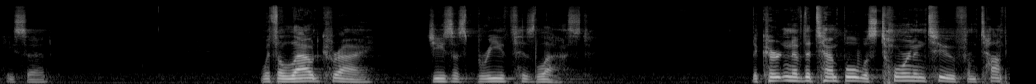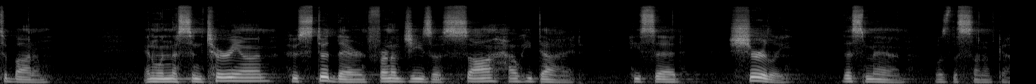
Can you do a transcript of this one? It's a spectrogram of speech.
he said. With a loud cry, Jesus breathed his last. The curtain of the temple was torn in two from top to bottom. And when the centurion who stood there in front of Jesus saw how he died, he said, Surely this man was the Son of God.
